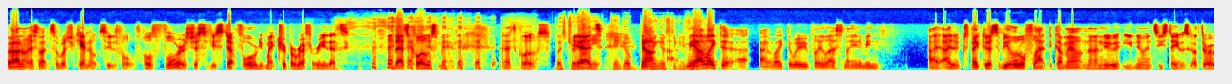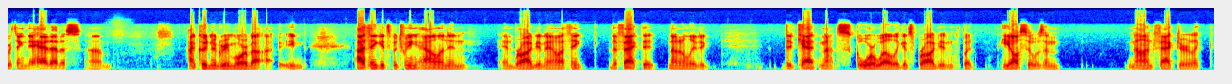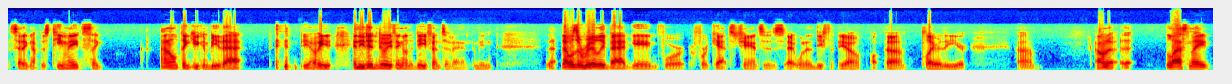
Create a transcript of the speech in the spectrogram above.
Well, I don't. It's not so much you can't see the whole, whole floor. It's just if you step forward, you might trip a referee. That's that's close, man. That's close. But true. Yeah, it's can't, can't go. No, I mean, I like the I, I like the way we played last night. I mean, I, I expected us to be a little flat to come out, and I knew you knew NC State was going to throw everything they had at us. Um, I couldn't agree more about. I mean, I think it's between Allen and and Brogdon now. I think the fact that not only did did Cat not score well against Brogdon, but he also was a non-factor, like setting up his teammates. Like, I don't think you can be that. you know, he and he didn't do anything on the defensive end. I mean, that, that was a really bad game for for Cat's chances at one of the def- you know uh, player of the year. Um, I don't know. Uh, last night,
